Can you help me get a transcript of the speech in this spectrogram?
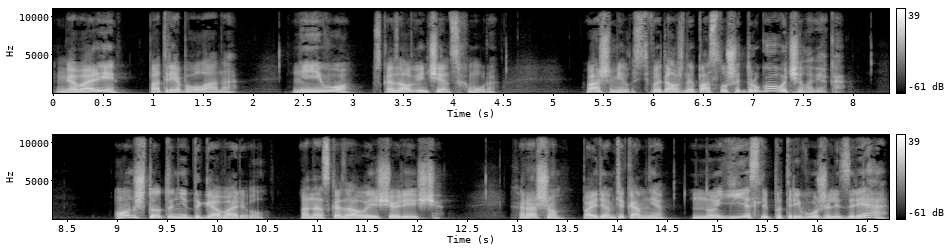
«Говори», — потребовала она. «Не его», — сказал Винченц хмуро. «Ваша милость, вы должны послушать другого человека». Он что-то не договаривал. Она сказала еще резче. «Хорошо, пойдемте ко мне. Но если потревожили зря...»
